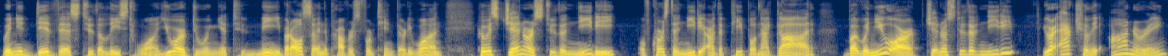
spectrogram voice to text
when you did this to the least one, you are doing it to me. But also in the Proverbs 14 31, who is generous to the needy, of course, the needy are the people, not God. But when you are generous to the needy, you're actually honoring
